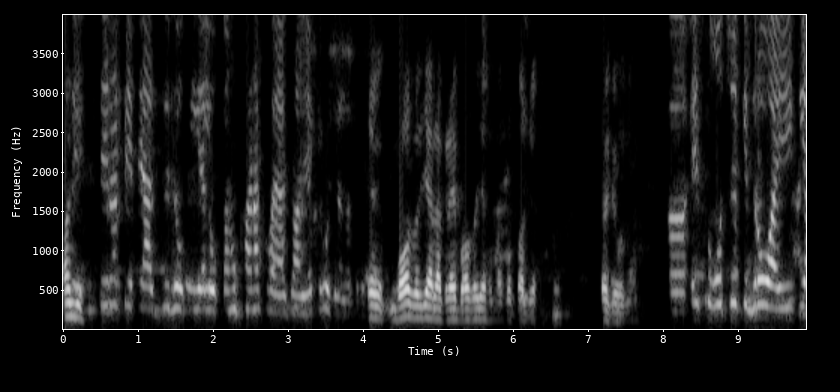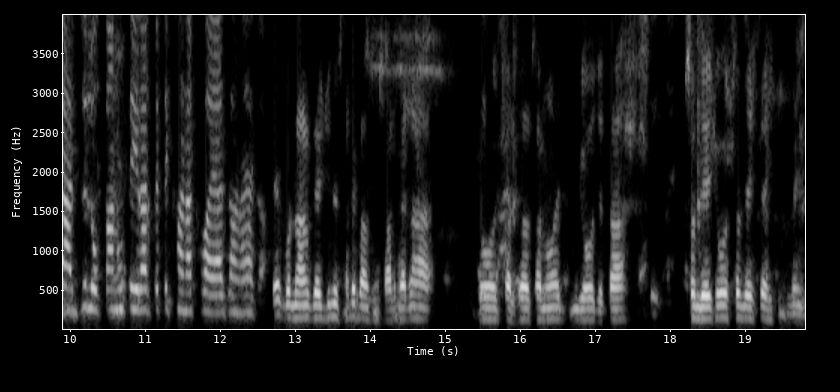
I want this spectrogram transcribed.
ਹਾਂਜੀ। 13 ਰੁਪਏ ਤੇ ਅੱਜ ਜੋ ਕੀ ਹੈ ਲੋਕਾਂ ਨੂੰ ਖਾਣਾ ਖਵਾਇਆ ਜਾ ਰਿਹਾ ਕਿਹੋ ਜਿਹਾ ਲੱਗ ਰਿਹਾ ਇਹ ਬਹੁਤ ਵਧੀਆ ਲੱਗ ਰਿਹਾ ਹੈ ਬਹੁਤ ਵਧੀਆ ਸਮਾਂ ਤੁਹਾਡੇ ਸਹਿਯੋਗ ਨਾਲ। ਹੈ ਅਹ ਇਹ ਸੋਚ ਕਿਧਰੋਂ ਆਈ ਕਿ ਅੱਜ ਲੋਕਾਂ ਨੂੰ 13 ਰੁਪਏ ਤੇ ਖਾਣਾ ਖਵਾਇਆ ਜਾਣਾ ਹੈਗਾ? ਇਹ ਗੁਰੂ ਨਾਨਕ ਦੇਵ ਜੀ ਨੇ 550 ਸਾਲ ਪਹਿਲਾਂ ਜੋ ਚਰਚਾ ਸਾਨੂੰ ਜੋ ਦਿੱਤਾ, ਸੰਦੇਸ਼, ਉਹ ਸੰਦੇਸ਼ ਤੇ ਅਸੀਂ ਚੱਲਦੇ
